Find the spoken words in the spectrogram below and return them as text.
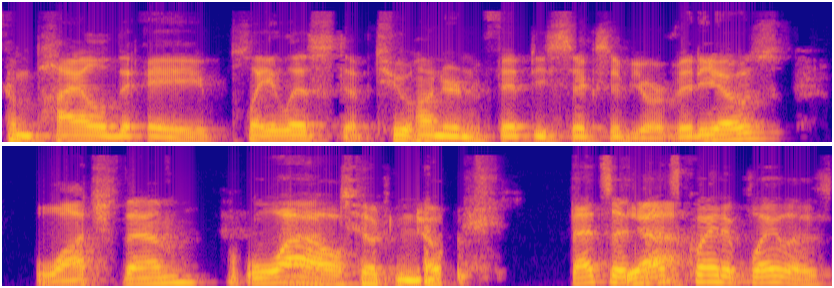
compiled a playlist of 256 of your videos, watched them. Wow. Uh, took notes. That's a, yeah. that's quite a playlist.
